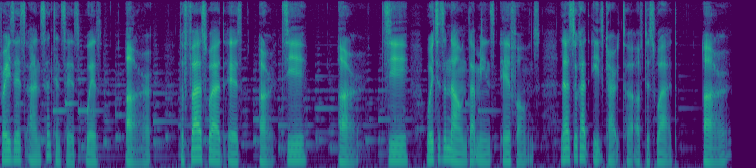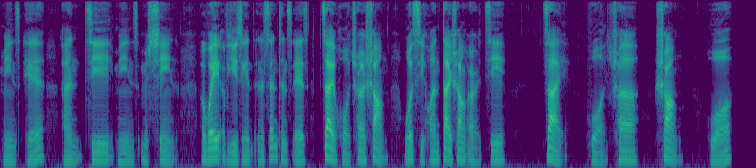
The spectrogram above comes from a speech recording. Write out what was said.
phrases, and sentences with er. The first word is 耳机,耳机, which is a noun that means earphones. Let's look at each character of this word. 耳 means ear and 机 means machine. A way of using it in a sentence is 在火车上，我喜欢戴上耳机。在火车上，我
